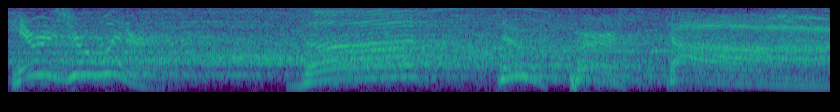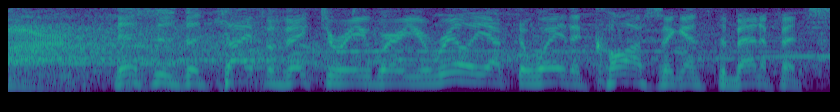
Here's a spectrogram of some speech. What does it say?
Here is your winner, the Superstar. This is the type of victory where you really have to weigh the costs against the benefits.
